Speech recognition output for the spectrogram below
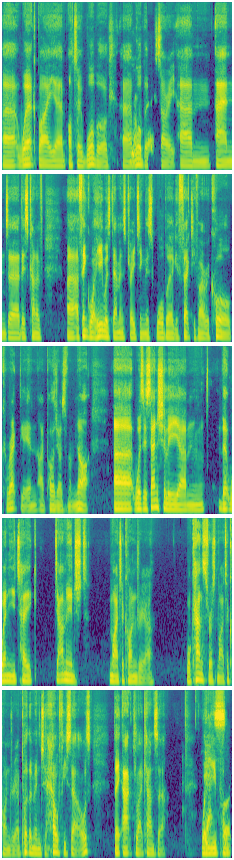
uh, work by uh, Otto Warburg, uh, Warburg, sorry, um, and uh, this kind of. Uh, I think what he was demonstrating, this Warburg effect, if I recall correctly, and I apologize if I'm not, uh, was essentially um, that when you take damaged mitochondria or cancerous mitochondria, put them into healthy cells, they act like cancer. When yes. you put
